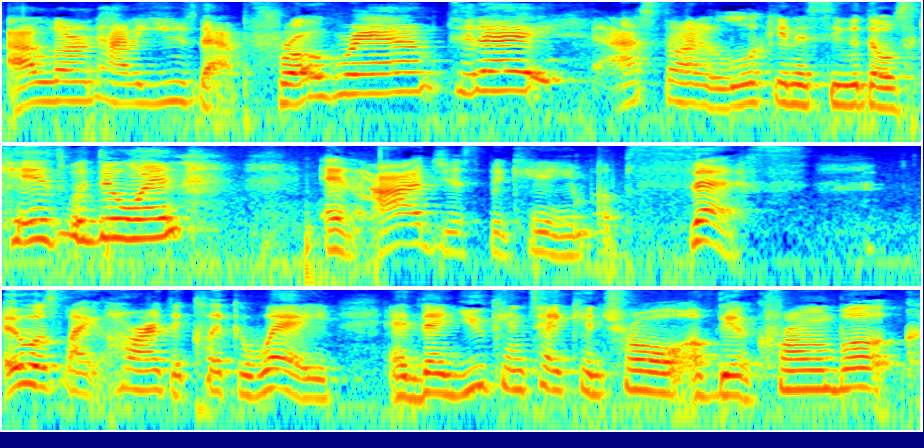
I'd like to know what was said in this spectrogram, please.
I learned how to use that program today. I started looking to see what those kids were doing, and I just became obsessed. It was like hard to click away, and then you can take control of their Chromebook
